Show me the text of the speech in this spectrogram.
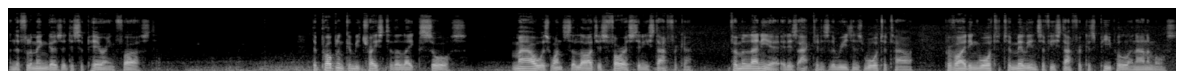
and the flamingos are disappearing fast. The problem can be traced to the lake's source. Mau was once the largest forest in East Africa. For millennia, it has acted as the region's water tower, providing water to millions of East Africa's people and animals.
